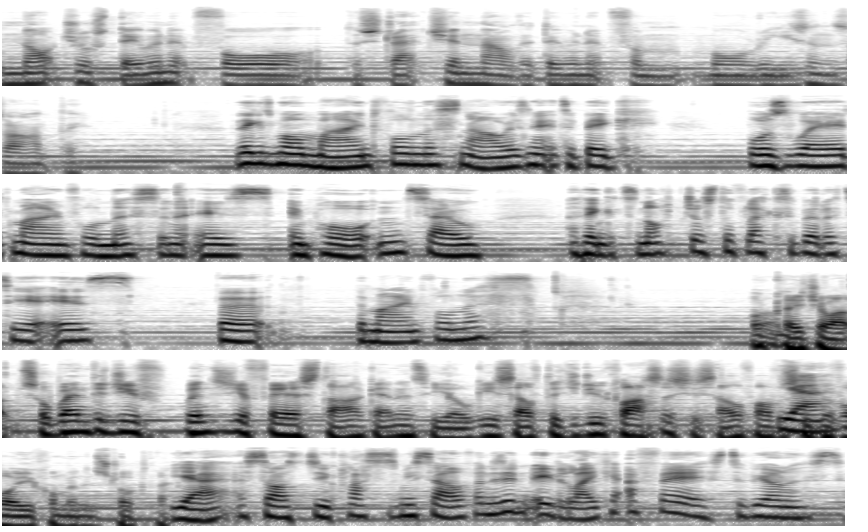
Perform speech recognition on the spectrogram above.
not just doing it for the stretching now; they're doing it for more reasons, aren't they? I think it's more mindfulness now, isn't it? It's a big buzzword, mindfulness, and it is important. So I think it's not just the flexibility; it is, but the mindfulness. Okay, Joanne. So when did you when did you first start getting into yoga yourself? Did you do classes yourself, obviously, Yeah. before you become an instructor? Yeah, I started to do classes myself, and I didn't really like it at first, to be honest.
